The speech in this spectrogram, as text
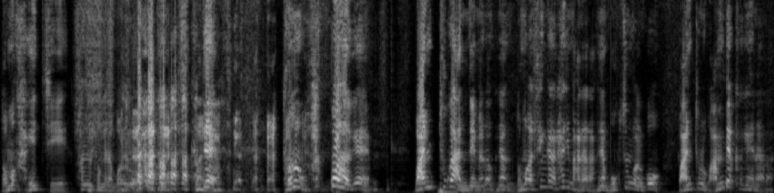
넘어가겠지. 확률 통계나 뭘로. 근데 저는 확고하게 완투가 안 되면은 그냥 넘어갈 생각을 하지 말아라. 그냥 목숨 걸고 완투를 완벽하게 해놔라.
